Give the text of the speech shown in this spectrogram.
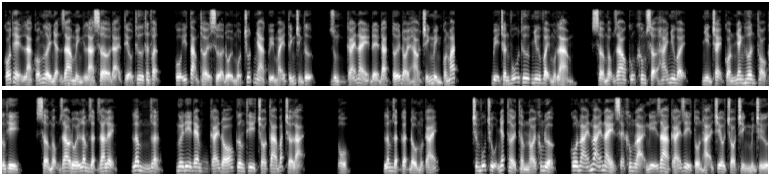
có thể là có người nhận ra mình là sở đại tiểu thư thân phận, cố ý tạm thời sửa đổi một chút nhà quỷ máy tính trình tự, dùng cái này để đạt tới đòi hảo chính mình con mắt. Bị trần vũ thư như vậy một làm, sở mộng giao cũng không sợ hãi như vậy, nhìn chạy còn nhanh hơn thọ cương thi, sở mộng giao đối lâm giật ra lệnh, lâm giật, ngươi đi đem cái đó cương thi cho ta bắt trở lại. Ồ. Lâm giật gật đầu một cái. Trương vũ trụ nhất thời thầm nói không được, cô nãi nãi này sẽ không lại nghĩ ra cái gì tổn hại chiêu trò chỉnh mình chứ.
